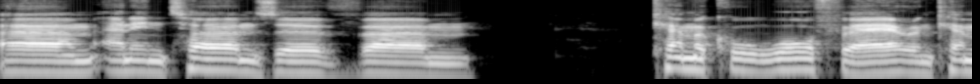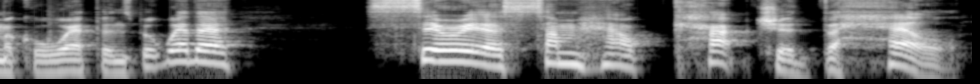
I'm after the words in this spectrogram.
um, and in terms of um, chemical warfare and chemical weapons, but whether Syria somehow captured the hell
